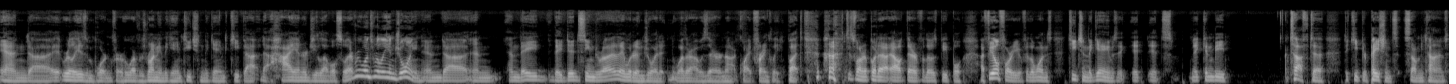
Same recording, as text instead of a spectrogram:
and uh, it really is important for whoever's running the game, teaching the game, to keep that that high energy level, so everyone's really enjoying. And uh, and and they they did seem to really, they would have enjoyed it whether I was there or not, quite frankly. But just wanted to put it out there for those people. I feel for you for the ones teaching the games. It, it it's it can be tough to to keep your patience sometimes.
